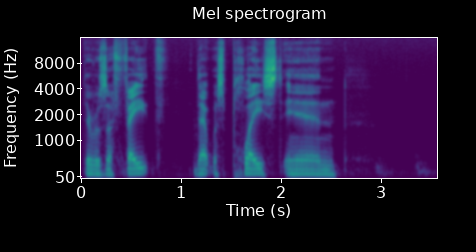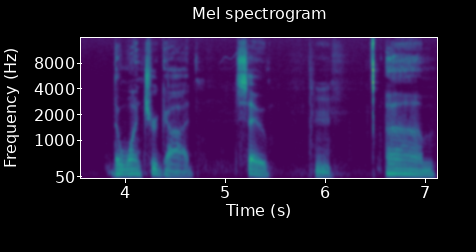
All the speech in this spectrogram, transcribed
there was a faith that was placed in the one true God. So, um,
